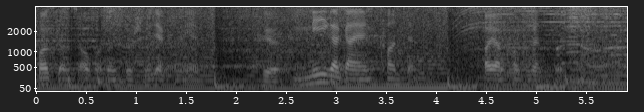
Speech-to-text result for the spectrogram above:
folgt uns auf unseren Social Media Kanälen für mega geilen Content. Euer Konkurrenzlos.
